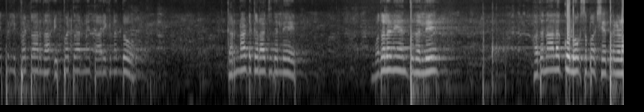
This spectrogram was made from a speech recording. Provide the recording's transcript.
ಏಪ್ರಿಲ್ ಇಪ್ಪತ್ತಾರನ, ಇಪ್ಪತ್ತಾರನೇ ತಾರೀಕಿನಂದು ಕರ್ನಾಟಕ ರಾಜ್ಯದಲ್ಲಿ ಮೊದಲನೇ ಹಂತದಲ್ಲಿ ಹದಿನಾಲ್ಕು ಲೋಕಸಭಾ ಕ್ಷೇತ್ರಗಳ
